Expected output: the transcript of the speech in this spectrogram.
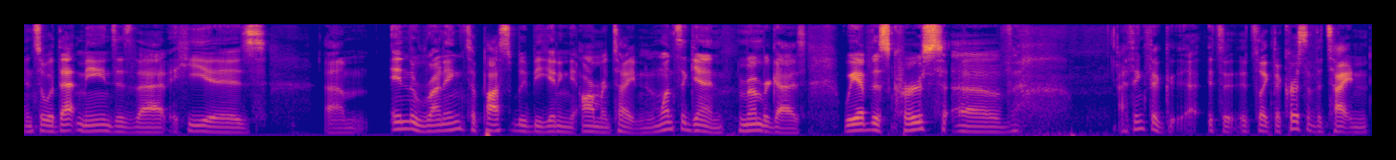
and so what that means is that he is um, in the running to possibly be getting the armored titan. once again, remember guys, we have this curse of I think the it's a, it's like the curse of the Titan.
